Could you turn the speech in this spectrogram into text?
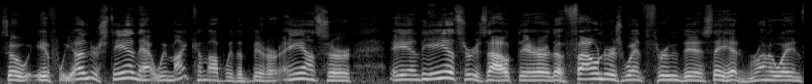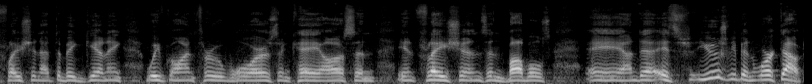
So if we understand that, we might come up with a better answer. And the answer is out there. The founders went through this. They had runaway inflation at the beginning. We've gone through wars and chaos and inflations and bubbles, and uh, it's usually been worked out.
